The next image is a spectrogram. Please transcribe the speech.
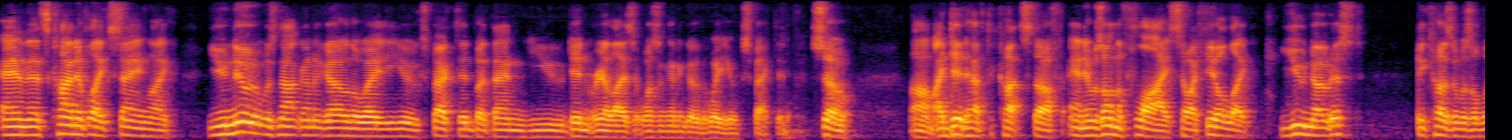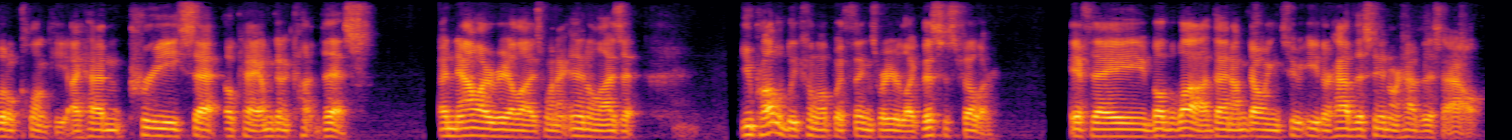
And it's kind of like saying, like, you knew it was not going to go the way you expected, but then you didn't realize it wasn't going to go the way you expected. So um, I did have to cut stuff, and it was on the fly. So I feel like you noticed because it was a little clunky. I hadn't preset, okay, I'm going to cut this. And now I realize when I analyze it, you probably come up with things where you're like, this is filler. If they blah, blah, blah, then I'm going to either have this in or have this out.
